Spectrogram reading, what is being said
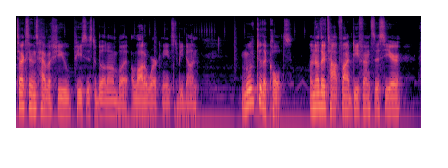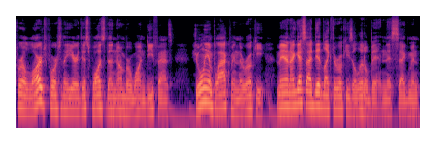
Texans have a few pieces to build on, but a lot of work needs to be done. Move to the Colts. Another top five defense this year. For a large portion of the year, this was the number one defense. Julian Blackmon, the rookie. Man, I guess I did like the rookies a little bit in this segment.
